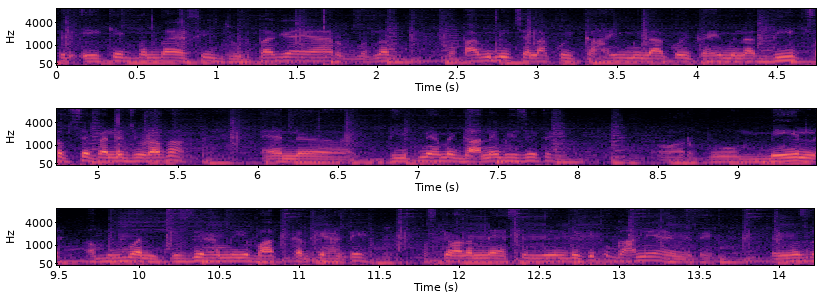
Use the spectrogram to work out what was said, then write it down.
फिर एक एक बंदा ऐसे ही जुड़ता गया यार मतलब पता भी नहीं चला कोई कहीं मिला, कोई कहीं मिला। दीप सबसे पहले जुड़ा था एंड दीप ने हमें गाने भेजे थे। और वो मेल अमूमन जिस दिन हम ये बात करके हटे उसके बाद हमने ऐसी मेल देखी तो गाने आए हुए थे। Was the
